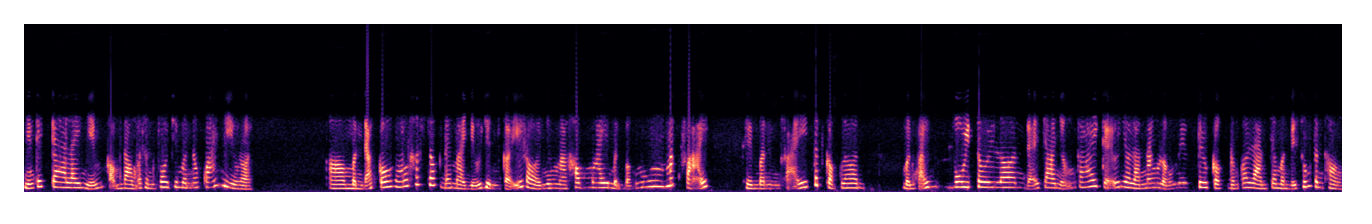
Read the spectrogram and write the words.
những cái ca lây nhiễm cộng đồng ở thành phố Hồ Chí Minh nó quá nhiều rồi. Ờ, mình đã cố gắng hết sức để mà giữ gìn kỹ rồi nhưng mà không may mình vẫn mắc phải thì mình phải tích cực lên mình phải vui tươi lên để cho những cái kiểu như là năng lượng tiêu- cực đừng có làm cho mình bị xuống tinh thần.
